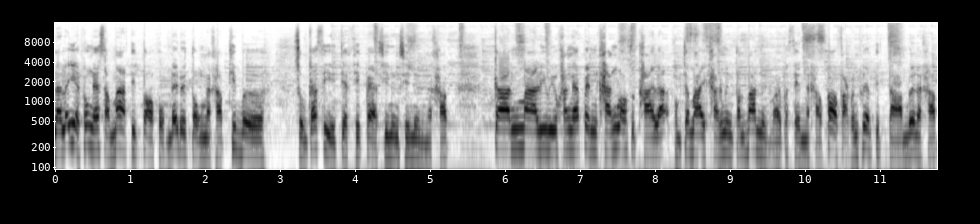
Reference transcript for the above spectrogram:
รายละเอียดพวกนี้สามารถติดต่อผมได้โดยตรงนะครับ ที่เบอร์ 0 9 4 7 4 8 4 1 4 1 นะครับ การมารีวิวครั้งนี้เป็นครั้งรองสุดท้ายแล้ว ผมจะมาอีกครั้งหนึ่งตอนบ้าน 100%นะครับ ก็ฝากเพื่อนๆติดตามด้วยนะครับ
